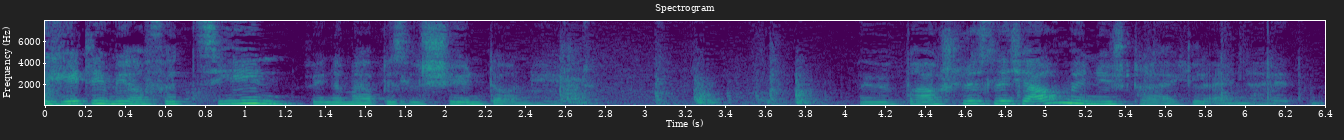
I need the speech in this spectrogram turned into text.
Ich hätte ihm ja verziehen, wenn er mir ein bisschen schön dann hätte. Ich brauche schließlich auch meine Streicheleinheiten.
